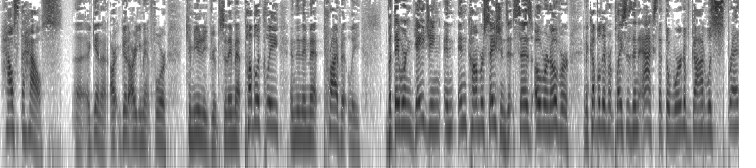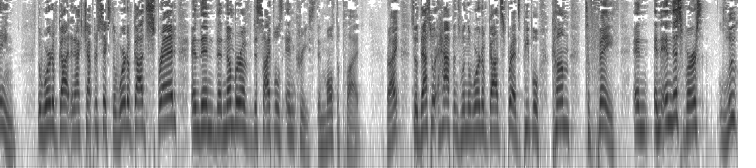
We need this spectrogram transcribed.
house to house. Uh, again, a good argument for community groups. So they met publicly and then they met privately. But they were engaging in, in conversations. It says over and over in a couple different places in Acts that the word of God was spreading. The word of God in Acts chapter 6, the word of God spread and then the number of disciples increased and multiplied right? So that's what happens when the word of God spreads. People come to faith. And, and in this verse, Luke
